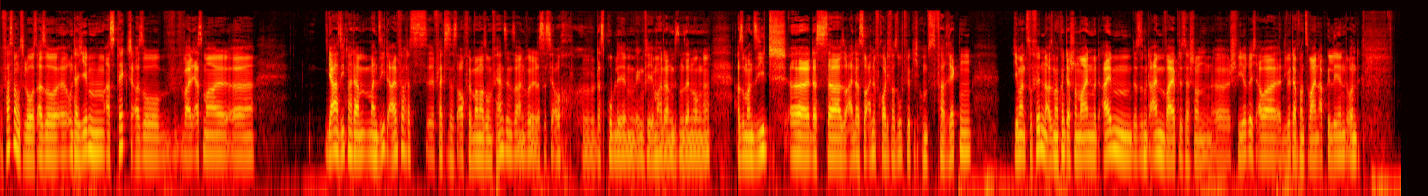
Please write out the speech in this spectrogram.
fassungslos, also äh, unter jedem Aspekt, also weil erstmal äh, ja, sieht man da, man sieht einfach, dass, äh, vielleicht ist das auch, wenn man mal so im Fernsehen sein will, das ist ja auch äh, das Problem irgendwie immer dann in diesen Sendungen, ne? Also man sieht, äh, dass da so ein, dass so eine Frau, die versucht wirklich ums Verrecken jemand zu finden. Also man könnte ja schon meinen, mit einem, das ist mit einem Vibe, das ist ja schon äh, schwierig, aber die wird ja von zweien abgelehnt und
